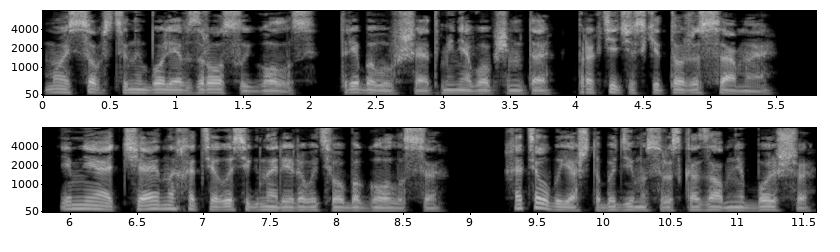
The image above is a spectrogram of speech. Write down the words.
мой собственный более взрослый голос, требовавший от меня, в общем-то, практически то же самое. И мне отчаянно хотелось игнорировать оба голоса. Хотел бы я, чтобы Димас рассказал мне больше,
